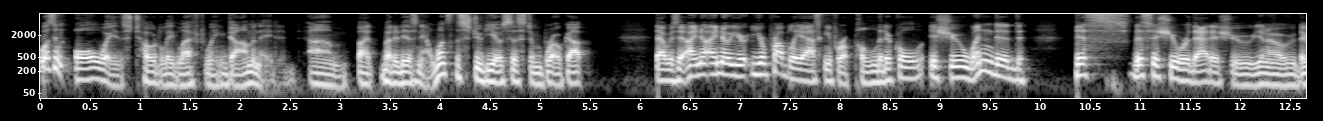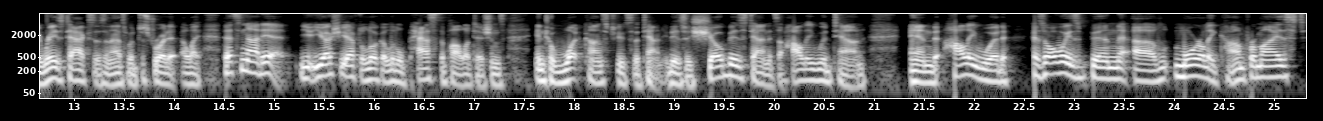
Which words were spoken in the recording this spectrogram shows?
wasn't always totally left wing dominated, um, but but it is now. Once the studio system broke up, that was it. I know I know you're you're probably asking for a political issue. When did this this issue or that issue? You know, they raised taxes and that's what destroyed LA. That's not it. You, you actually have to look a little past the politicians into what constitutes the town. It is a showbiz town. It's a Hollywood town, and Hollywood has always been a morally compromised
